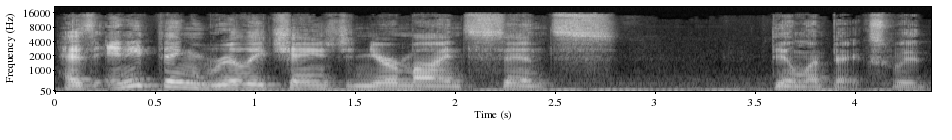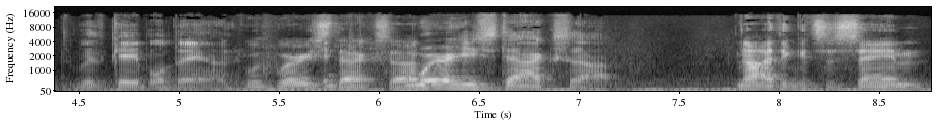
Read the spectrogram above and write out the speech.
Has anything really changed in your mind since the Olympics with with Gable Dan? With where he stacks up? Where he stacks up. No, I think it's the same.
